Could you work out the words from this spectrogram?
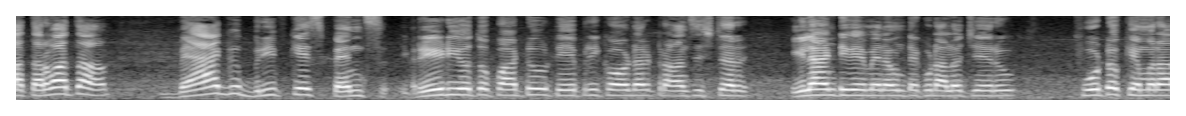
ఆ తర్వాత బ్యాగ్ బ్రీఫ్ కేస్ పెన్స్ రేడియోతో పాటు టేప్ రికార్డర్ ట్రాన్సిస్టర్ ఇలాంటివి ఏమైనా ఉంటే కూడా అలో చేయరు. Photo camera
